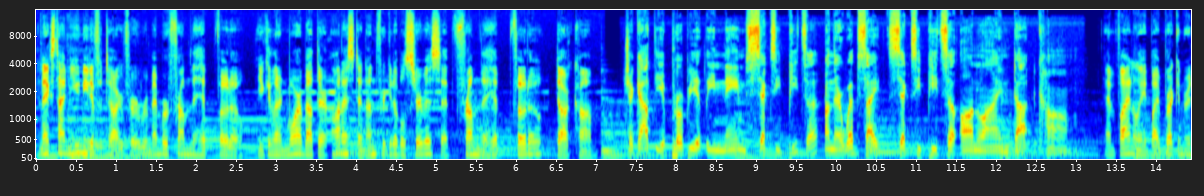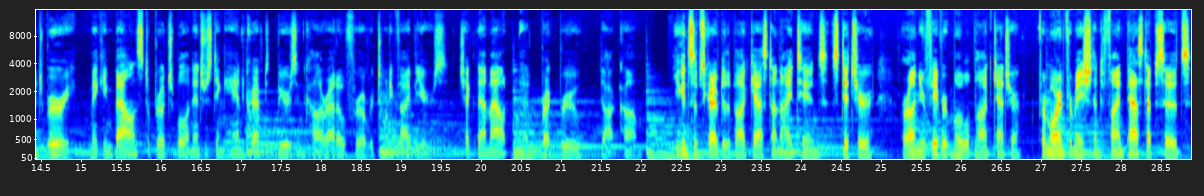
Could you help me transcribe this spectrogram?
The next time you need a photographer, remember From the Hip Photo. You can learn more about their honest and unforgettable service at FromTheHipPhoto.com. Check out the appropriately named Sexy Pizza on their website, sexypizzaonline.com. And finally, by Breckenridge Brewery, making balanced, approachable, and interesting handcrafted beers in Colorado for over 25 years. Check them out at breckbrew.com. You can subscribe to the podcast on iTunes, Stitcher, or on your favorite mobile podcatcher. For more information and to find past episodes,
